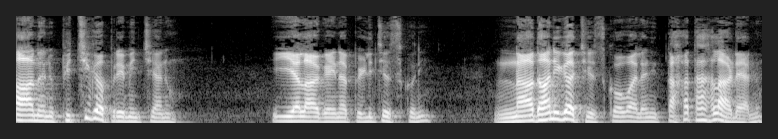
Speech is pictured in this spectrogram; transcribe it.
ఆమెను పిచ్చిగా ప్రేమించాను. ఎలాగైనా పెళ్ళి చేసుకొని నాదానిగా చేసుకోవాలని తహతహలాడాను.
